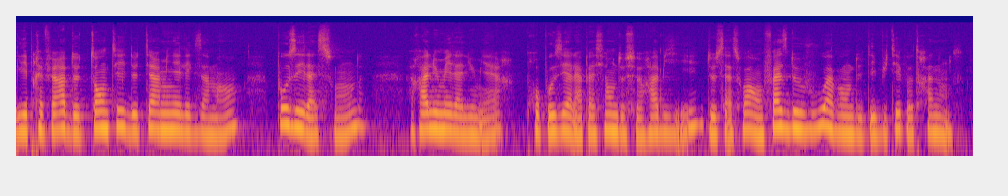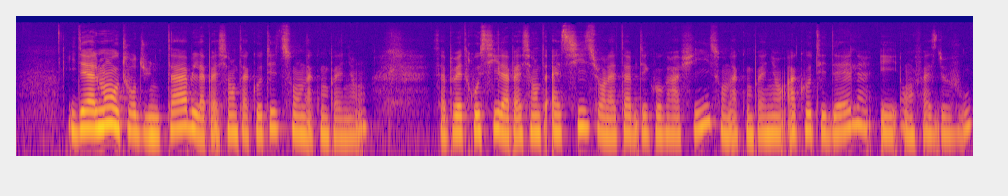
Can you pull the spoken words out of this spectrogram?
Il est préférable de tenter de terminer l'examen, poser la sonde, rallumer la lumière, proposer à la patiente de se rhabiller, de s'asseoir en face de vous avant de débuter votre annonce. Idéalement autour d'une table, la patiente à côté de son accompagnant. Ça peut être aussi la patiente assise sur la table d'échographie, son accompagnant à côté d'elle et en face de vous.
